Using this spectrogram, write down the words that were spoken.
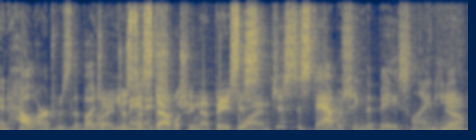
and how large was the budget Right. you Just managed? establishing that baseline. just establishing the baseline and Yeah.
